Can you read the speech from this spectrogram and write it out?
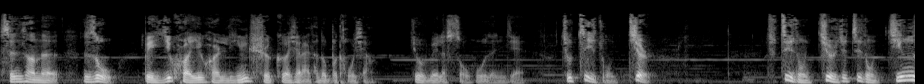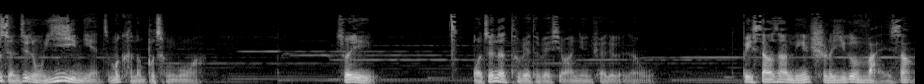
身上的肉被一块一块凌迟割下来，他都不投降。就为了守护人间，就这种劲儿，就这种劲儿，就这种精神，这种意念，怎么可能不成功啊？所以，我真的特别特别喜欢宁缺这个人物。被桑桑凌迟了一个晚上，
